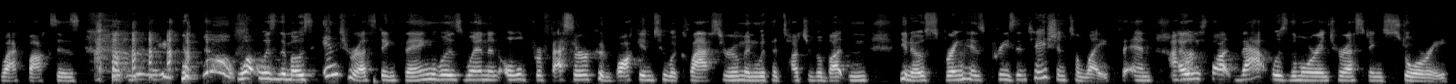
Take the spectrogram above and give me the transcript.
black boxes. But really, what was the most interesting thing was when an old professor could walk into a classroom and with a touch of a button, you know, spring his presentation to life. And uh-huh. I always thought that was the more interesting story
